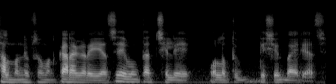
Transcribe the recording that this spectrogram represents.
সালমান এফ রহমান কারাগারেই আছে এবং তার ছেলে পলাতক দেশের বাইরে আছে।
